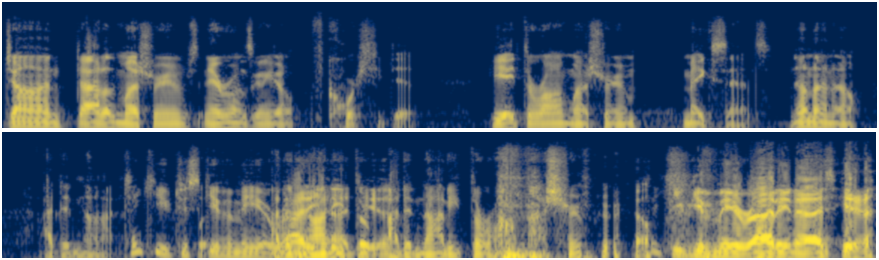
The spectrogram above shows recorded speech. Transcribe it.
John died of the mushrooms, and everyone's gonna go, "Of course he did. He ate the wrong mushroom. Makes sense." No, no, no. I did not. I think you've just given me a I writing idea. the. I did not eat the wrong mushroom. I think you've given me a writing idea.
